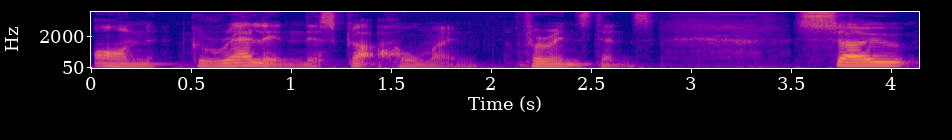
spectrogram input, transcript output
on ghrelin, this gut hormone, for instance. So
